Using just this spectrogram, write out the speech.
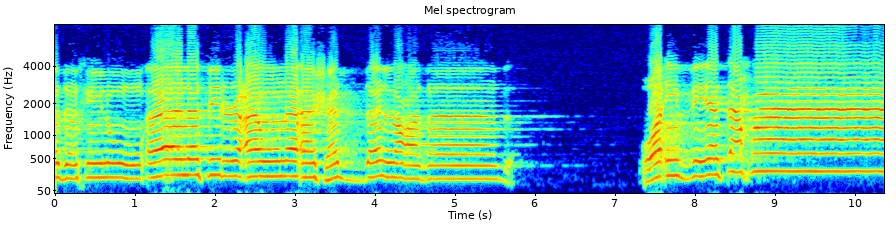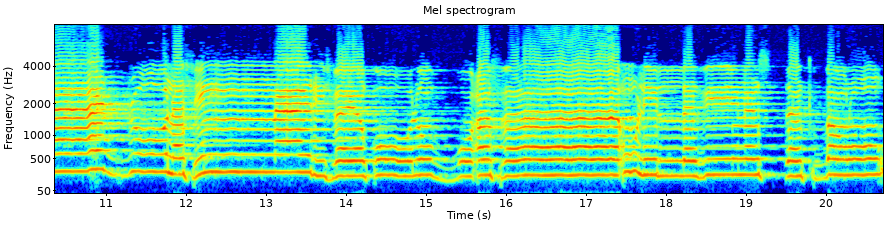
أدخلوا آل فرعون أشد العذاب وإذ يتحاجون في النار النار فيقول الضعفاء للذين استكبروا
